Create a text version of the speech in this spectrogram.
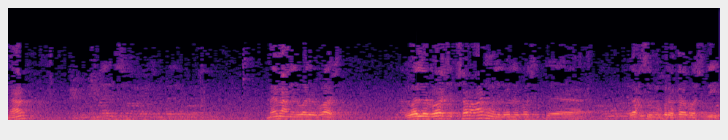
نعم؟ ما معنى الولي الراشد؟ الولي الراشد شرعا ولا الولي الراشد آه، يقصد الخلفاء الراشدين؟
